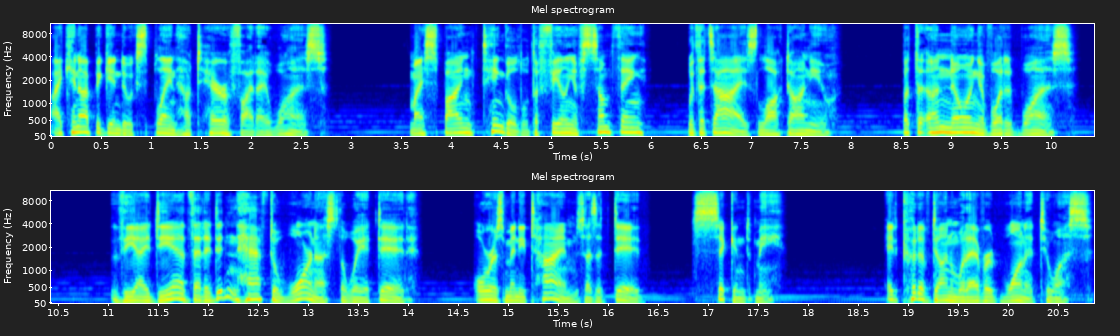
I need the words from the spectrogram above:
I cannot begin to explain how terrified I was. My spine tingled with the feeling of something with its eyes locked on you, but the unknowing of what it was the idea that it didn't have to warn us the way it did, or as many times as it did, sickened me. It could have done whatever it wanted to us.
